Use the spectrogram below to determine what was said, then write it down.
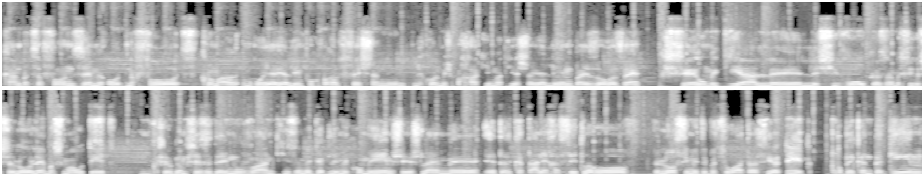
כאן בצפון זה מאוד נפוץ, כלומר, רואי איילים פה כבר אלפי שנים, לכל משפחה כמעט יש איילים באזור הזה. כשהוא מגיע לשיווק, אז המחיר שלו עולה משמעותית. אני חושב גם שזה די מובן, כי זה מגדלים מקומיים שיש להם אה, עדר קטן יחסית לרוב, ולא עושים את זה בצורה תעשייתית. הרבה כאן דגים,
